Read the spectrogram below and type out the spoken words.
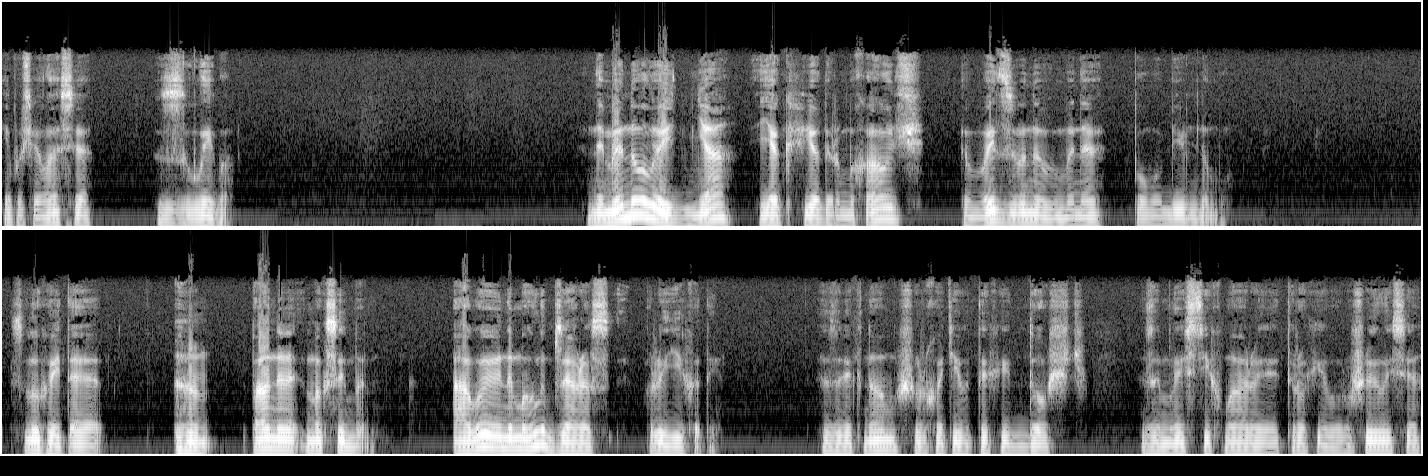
і почалася злива. Не минуло й дня, як Федор Михайлович видзвонив мене по мобільному. Слухайте, пане Максиме, а ви не могли б зараз приїхати? За вікном шурхотів тихий дощ. Землисті хмари трохи ворушилися,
